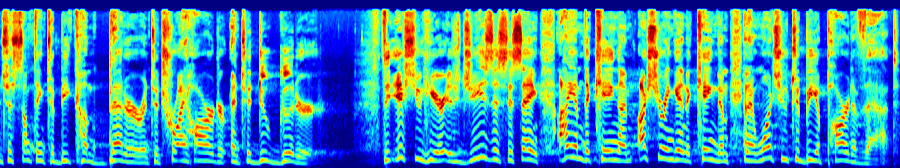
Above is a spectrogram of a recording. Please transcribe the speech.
just something to become better and to try harder and to do gooder. The issue here is Jesus is saying, I am the king, I'm ushering in a kingdom, and I want you to be a part of that.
